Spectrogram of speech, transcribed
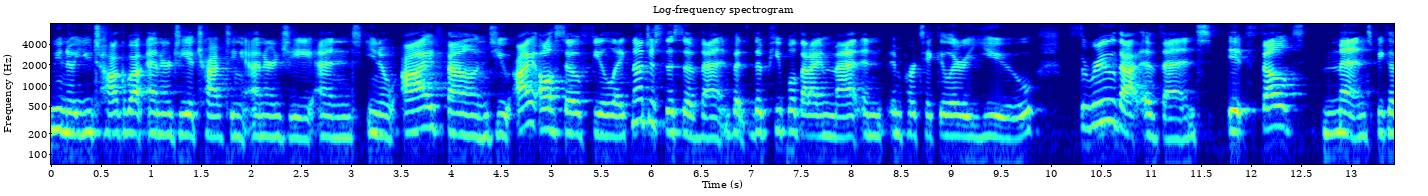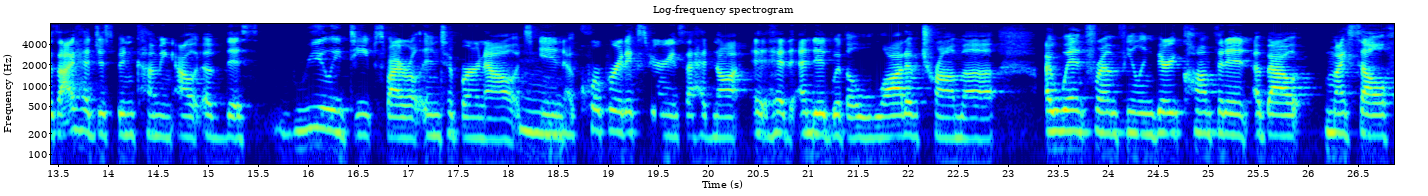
you know you talk about energy attracting energy and you know i found you i also feel like not just this event but the people that i met and in particular you through that event it felt meant because i had just been coming out of this really deep spiral into burnout mm. in a corporate experience that had not it had ended with a lot of trauma I went from feeling very confident about myself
